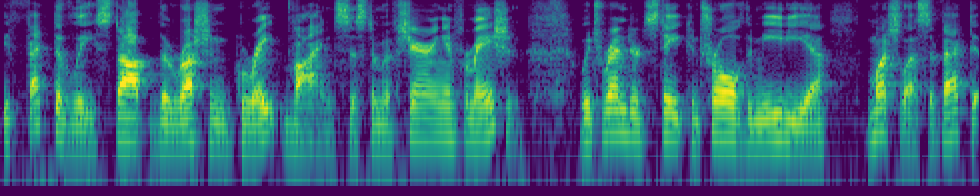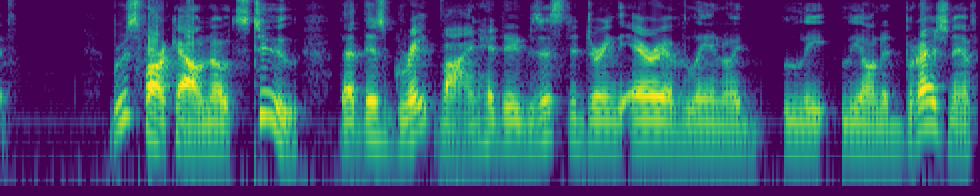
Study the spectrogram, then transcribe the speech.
effectively stop the Russian grapevine system of sharing information, which rendered state control of the media much less effective. Bruce Farcau notes, too, that this grapevine had existed during the era of Leonid, Le- Leonid Brezhnev,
